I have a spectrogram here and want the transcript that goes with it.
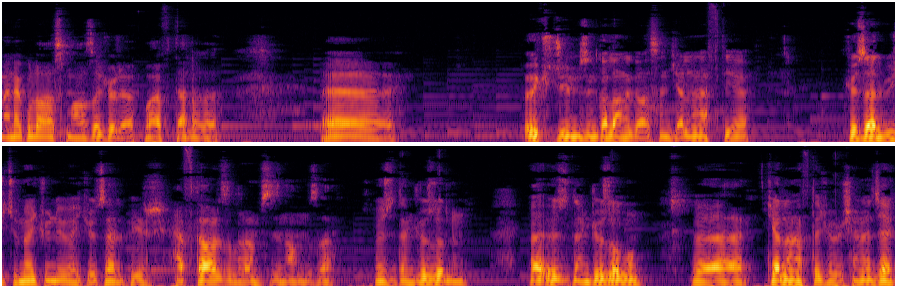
mənə qulaq asmağınıza görə bu həftəliyə. Öykücüyümüzün qalanı qalsın gələn həftəyə. Gözəl bir cümə günü və gözəl bir həftə arzulayıram sizin hamınıza. Özüdən göz olun və özüdən göz olun və gələn həftə görüşənəcək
